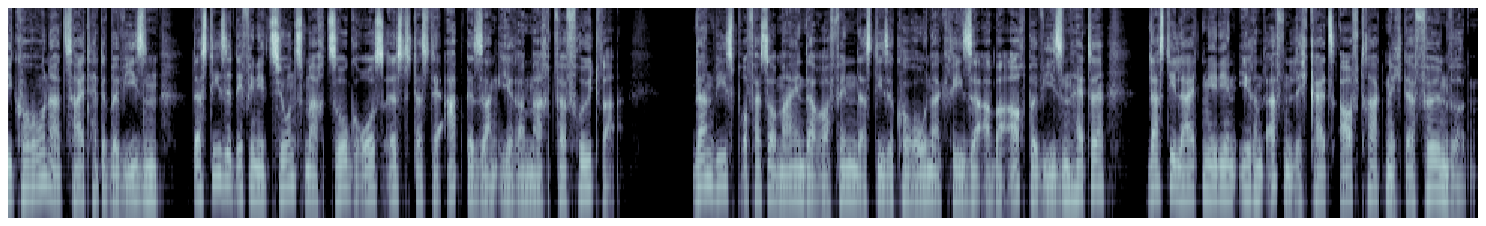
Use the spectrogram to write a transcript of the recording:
Die Corona-Zeit hätte bewiesen, dass diese Definitionsmacht so groß ist, dass der Abgesang ihrer Macht verfrüht war. Dann wies Professor Mayen darauf hin, dass diese Corona-Krise aber auch bewiesen hätte, dass die Leitmedien ihren Öffentlichkeitsauftrag nicht erfüllen würden.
